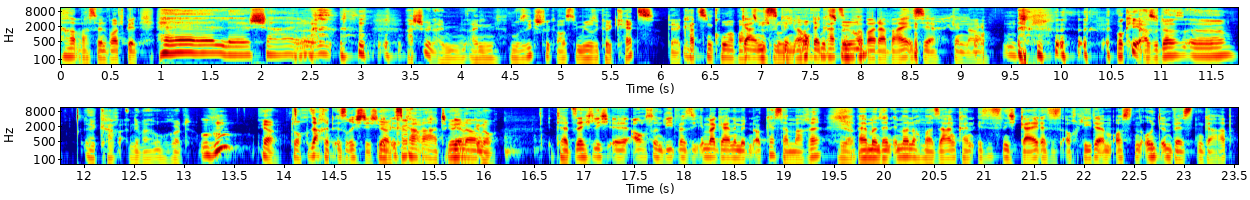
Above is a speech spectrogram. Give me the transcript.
was für ein Wortspiel, helle Schein. Ach schön, ein, ein Musikstück aus dem Musical Cats. Der Katzenchor war Ganz zwischendurch genau, auch der Katzenchor war dabei, ist ja, genau. Okay, also das, äh, äh, Kar nee, oh Gott. Ja, doch. Sachet ist richtig, Ja, ist Karat, Ja, ja, genau. genau. Tatsächlich äh, auch so ein Lied, was ich immer gerne mit einem Orchester mache, Ja. weil man dann immer noch mal sagen kann, ist es nicht geil, dass es auch Lieder im Osten und im Westen gab,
